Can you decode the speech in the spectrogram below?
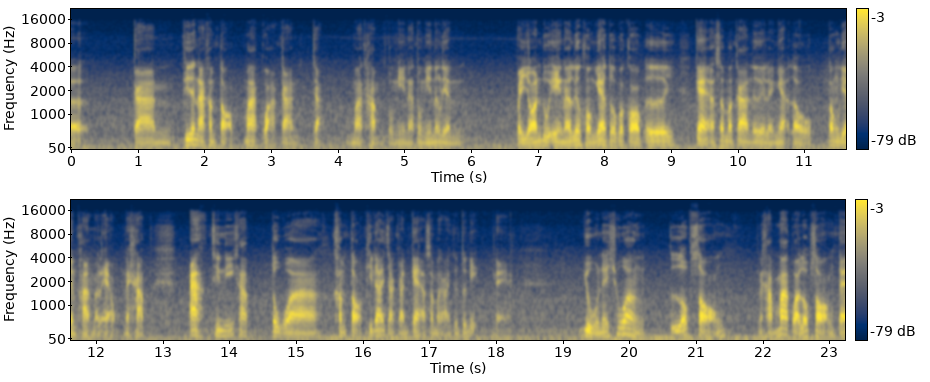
ออการพิจารณาคำตอบมากกว่าการจะมาทำตรงนี้นะ ตรงนี้นักเรียนไปย้อนดูเองนะ เรื่องของแยกตัวประกอบเอ่ยแก้สมการเอ่ยอะไรเงี้ยเราต้องเรียนผ่านมาแล้วนะครับอะทีนี้ครับตัวคำตอบที่ได้จากการแก้อสมการคือตัวนี้นะอยู่ในช่วง ลบสองนะครับมากกว่าลบสองแต่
